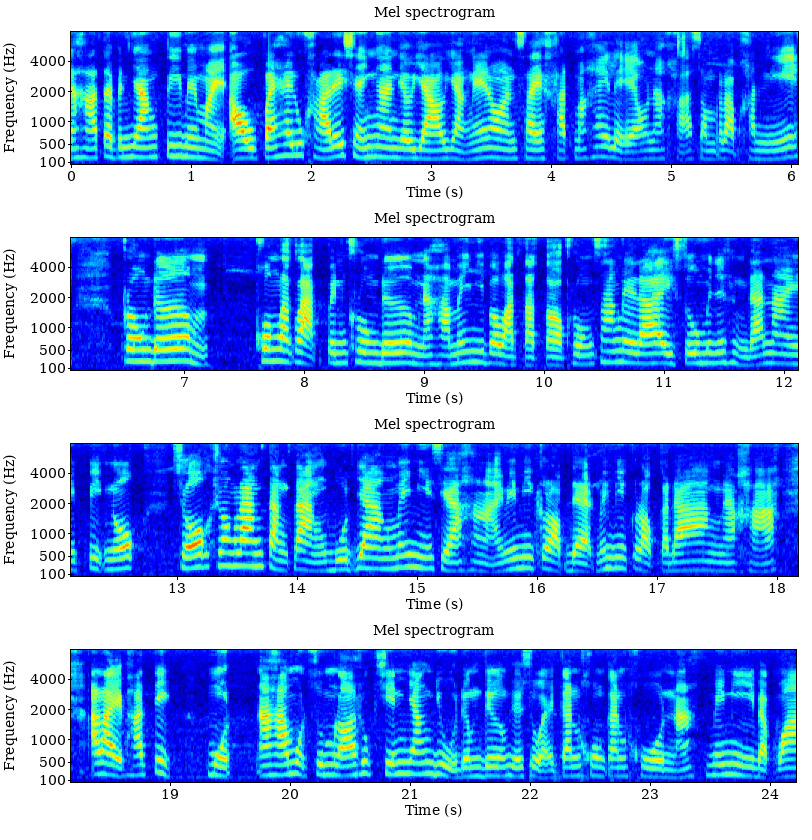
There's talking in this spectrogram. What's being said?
นะคะ แต่เป็นยางปีใหม่ๆ เอาไปให้ลูกค้าได้ใช้งานยาวๆ อย่างแน่นอนทรายคัดมาให้แล้วนะคะสำหรับคันนี้โครงเดิมโครงหลักๆ เป็นโครงเดิมนะคะ ไม่มีประวัติตัดต่อโครงสร้างใดๆซูมไปจนถึงด้านในปีกนกโชคช่วงล่างต่างๆ บูทยางไม่มีเสียหาย ไม่มีกรอบแดด ไม่มีกรอบกระด้างนะคะ อะไหล่พลาสติกหมุดนะคะ หมุดซุ้มล้อทุกชิ้นยังอยู่เดิมๆสวยๆกันโครงกันโคนนะ ไม่มีแบบว่า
